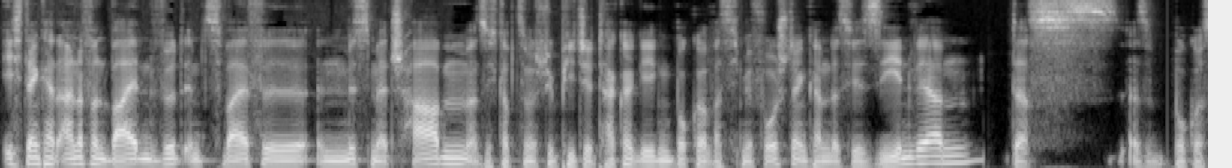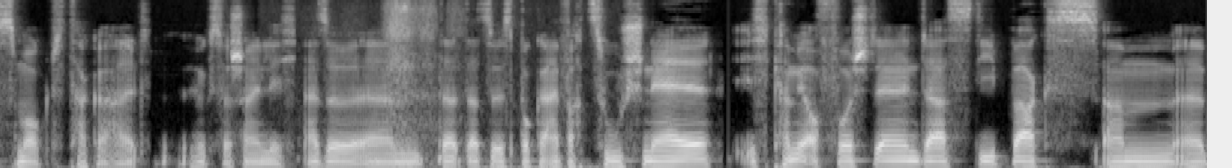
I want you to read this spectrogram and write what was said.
Ich denke halt, einer von beiden wird im Zweifel ein Mismatch haben. Also ich glaube zum Beispiel PJ Tucker gegen Booker, was ich mir vorstellen kann, dass wir sehen werden. Das, also Booker smoked Tucker halt, höchstwahrscheinlich. Also ähm, da, dazu ist Booker einfach zu schnell. Ich kann mir auch vorstellen, dass die Bucks am äh,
